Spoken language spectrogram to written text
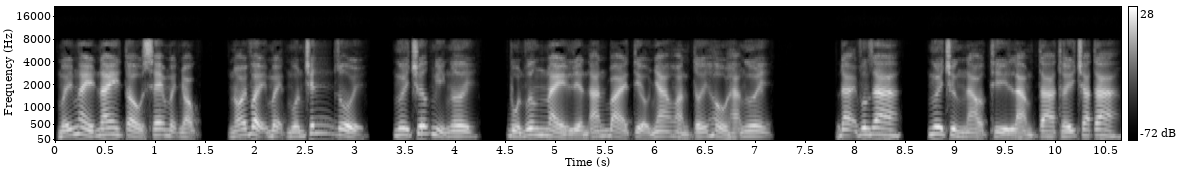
Mấy ngày nay tàu xe mệt nhọc, nói vậy mệt muốn chết rồi, ngươi trước nghỉ ngơi, bổn vương này liền an bài tiểu nha hoàn tới hầu hạ ngươi. Đại vương gia, ngươi chừng nào thì làm ta thấy cha ta.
